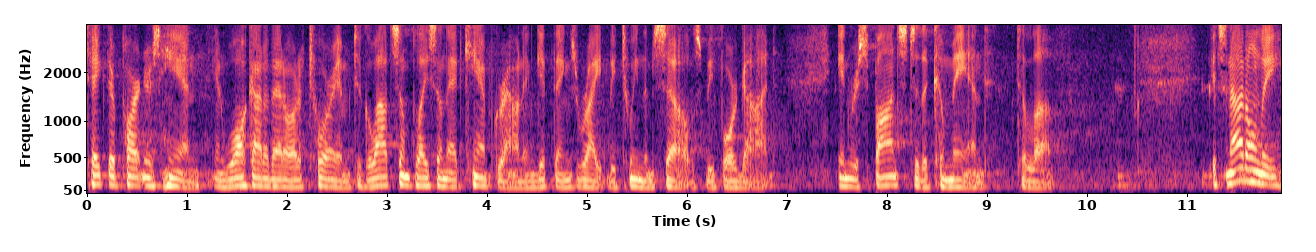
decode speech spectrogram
take their partner's hand and walk out of that auditorium to go out someplace on that campground and get things right between themselves before God in response to the command to love. It's not only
